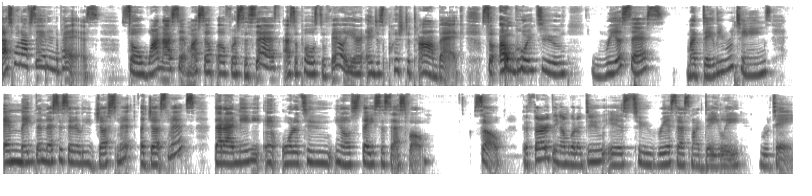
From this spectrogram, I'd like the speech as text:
That's what I've said in the past. So why not set myself up for success as opposed to failure and just push the time back? So I'm going to reassess my daily routines and make the necessary adjustment adjustments that I need in order to, you know, stay successful. So, the third thing I'm going to do is to reassess my daily routine.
